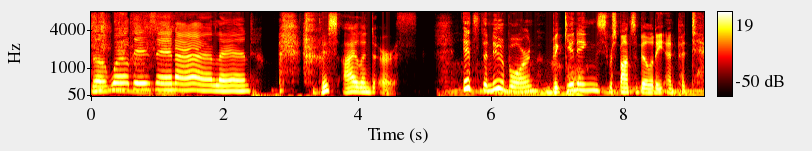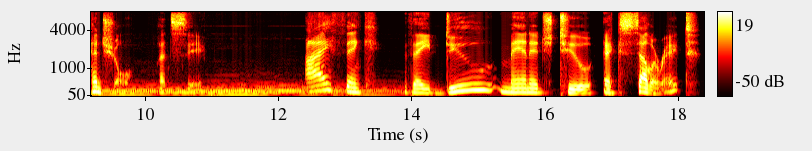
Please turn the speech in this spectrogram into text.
The world is an island. This island Earth. It's the newborn, beginnings, responsibility, and potential. Let's see. I think they do manage to accelerate.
